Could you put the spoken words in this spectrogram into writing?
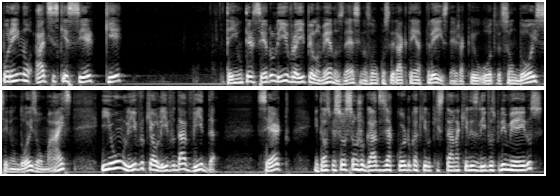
Porém, não há de se esquecer que tem um terceiro livro aí, pelo menos, né? Se nós vamos considerar que tenha três, né? Já que o outro são dois, seriam dois ou mais, e um livro que é o livro da vida, certo? Então as pessoas são julgadas de acordo com aquilo que está naqueles livros primeiros.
